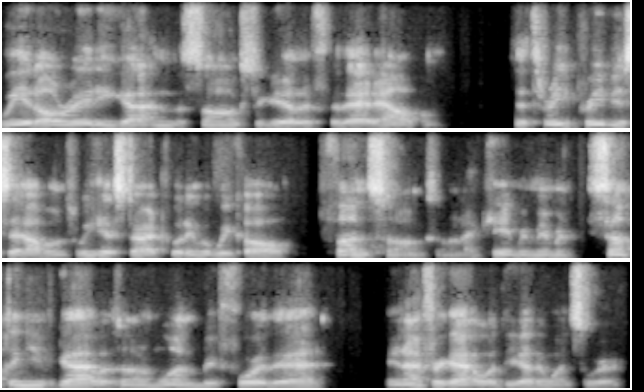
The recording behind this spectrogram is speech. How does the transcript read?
We had already gotten the songs together for that album. The three previous albums, we had started putting what we call fun songs on. I can't remember. Something You've Got was on one before that, and I forgot what the other ones were.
